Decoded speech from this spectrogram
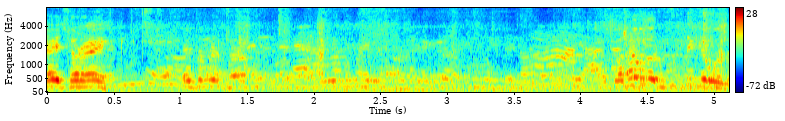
এই সরো কথা বল বুঝতে কে বল।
